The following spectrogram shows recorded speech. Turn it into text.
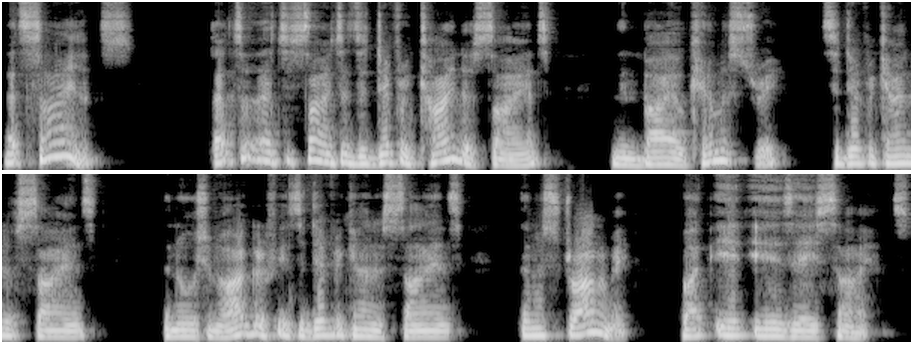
That's science. That's a, that's a science. It's a different kind of science than biochemistry. It's a different kind of science than oceanography. It's a different kind of science than astronomy. but it is a science.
